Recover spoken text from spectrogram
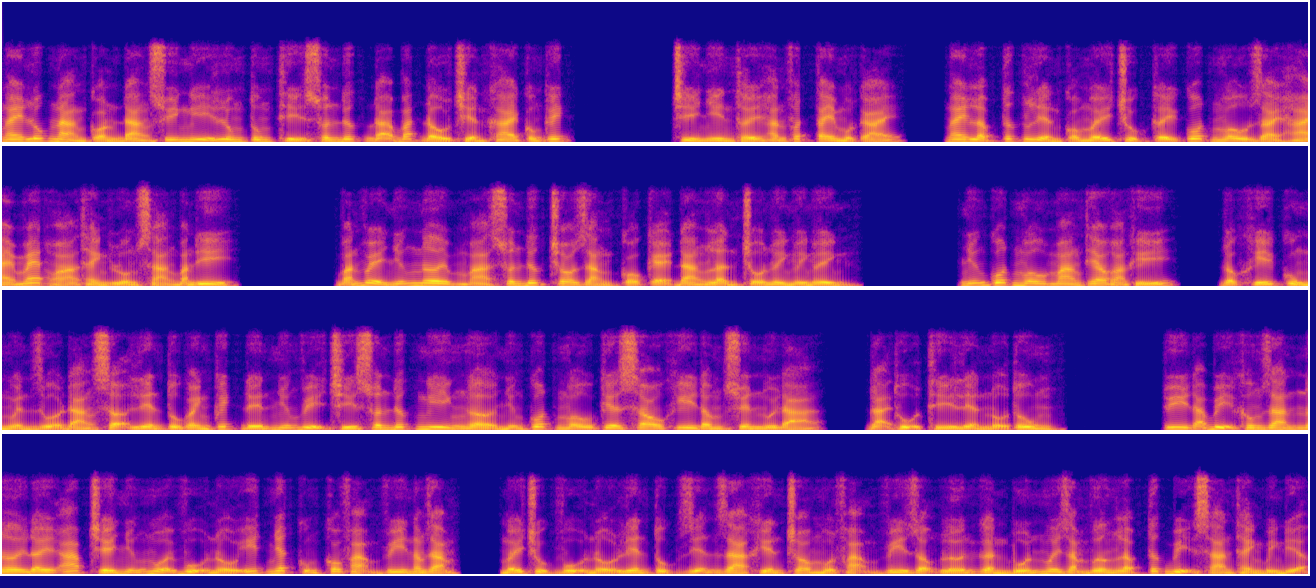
Ngay lúc nàng còn đang suy nghĩ lung tung thì xuân đức đã bắt đầu triển khai công kích chỉ nhìn thấy hắn phất tay một cái, ngay lập tức liền có mấy chục cây cốt mâu dài hai mét hóa thành luồng sáng bắn đi. Bắn về những nơi mà xuân đức cho rằng có kẻ đang lẩn trốn mình mình mình những cốt mâu mang theo hạt khí, độc khí cùng nguyền rủa đáng sợ liên tục oanh kích đến những vị trí xuân đức nghi ngờ những cốt mâu kia sau khi đâm xuyên núi đá, đại thụ thì liền nổ tung. Tuy đã bị không gian nơi đây áp chế những mỗi vụ nổ ít nhất cũng có phạm vi năm dặm, mấy chục vụ nổ liên tục diễn ra khiến cho một phạm vi rộng lớn gần bốn mươi dặm vương lập tức bị san thành bình địa.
